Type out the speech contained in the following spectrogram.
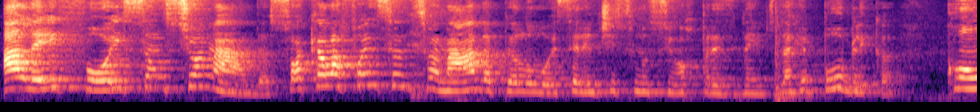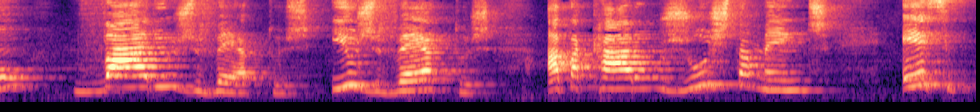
a lei foi sancionada. Só que ela foi sancionada pelo excelentíssimo senhor presidente da República com vários vetos. E os vetos atacaram justamente esse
